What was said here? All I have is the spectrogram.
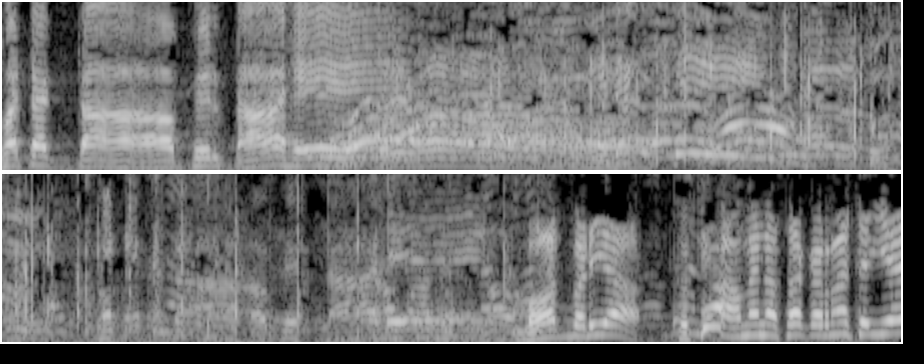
भटकता फिरता है इधर से उधर भटकता फिरता है बहुत बढ़िया। तो क्या हमें नशा करना चाहिए?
